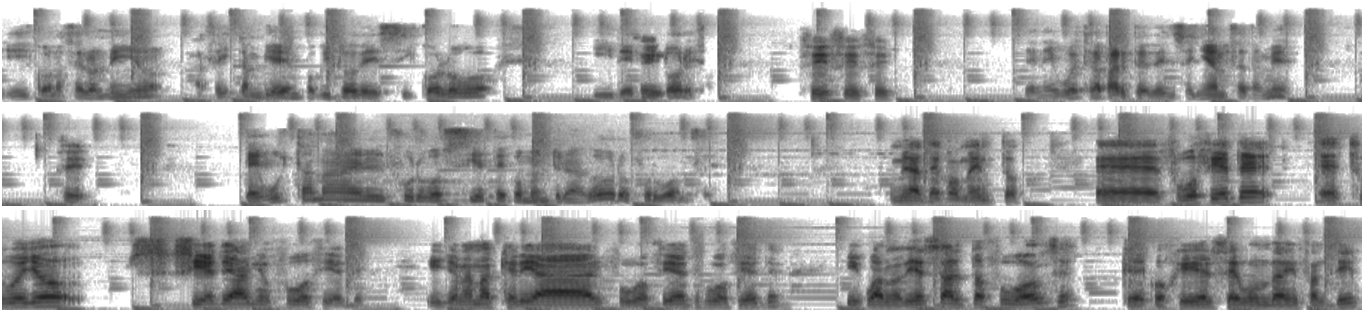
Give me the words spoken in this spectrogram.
y conocer a los niños, hacéis también un poquito de psicólogo y de tutores. Sí, sí, sí. Tenéis vuestra parte de enseñanza también. Sí. ¿Te gusta más el Furbo 7 como entrenador o Furbo 11? Mira, te comento. Eh, fútbol 7, estuve yo 7 años en fútbol 7. Y yo nada más quería el fútbol 7, fútbol 7. Y cuando di el salto a fútbol 11, que cogí el segunda infantil,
